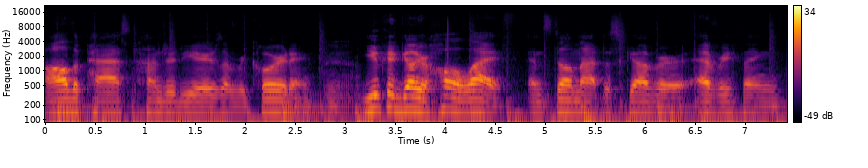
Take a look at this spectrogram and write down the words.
all the past hundred years of recording, Yeah. you could go your whole life and still not discover everything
